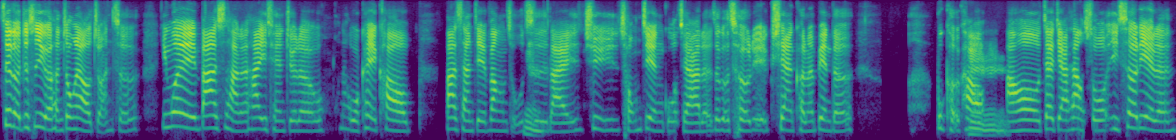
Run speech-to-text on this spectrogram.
这个就是一个很重要的转折，因为巴勒斯坦人他以前觉得那我可以靠巴勒斯坦解放组织来去重建国家的这个策略，现在可能变得。不可靠，然后再加上说以色列人，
